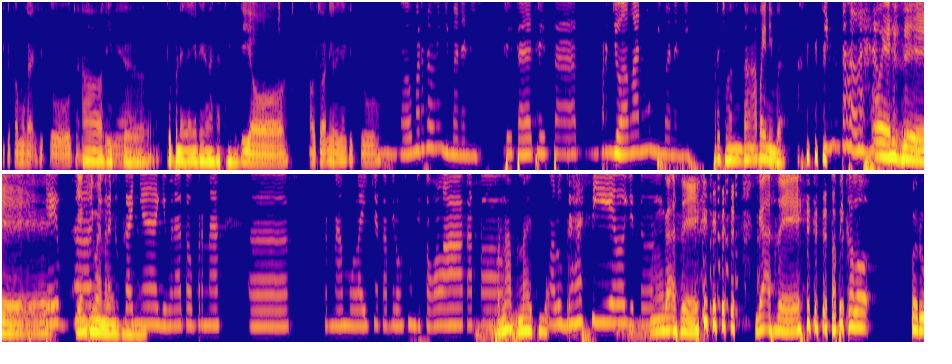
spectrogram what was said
ketemu kayak gitu dan Oh sebagainya. gitu. Itu penilaiannya dari Mas Ardian. Iya. Kalau cowok nilainya gitu. Hmm, Kalau Marcel nih gimana nih? Cerita-cerita tentang perjuanganmu gimana nih? Perjuangan tentang apa ini Mbak? Cinta lah. Wede. Ya, yang eh, gimana? suka dukanya gimana atau pernah eh, pernah mulai chat tapi langsung ditolak atau Pernah pernah itu Mbak? selalu berhasil gitu. Enggak sih. Enggak sih. tapi kalau baru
